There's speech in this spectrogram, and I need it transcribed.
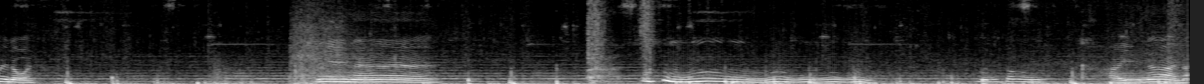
ไม่โดน นี่แน่อื้อหือมันต้องมี ใครหน้าไหน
